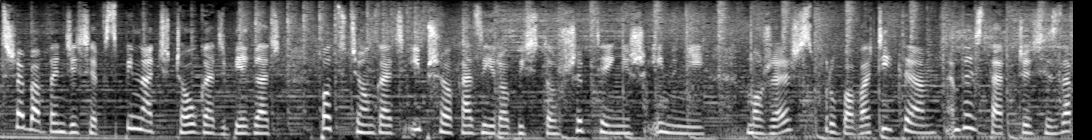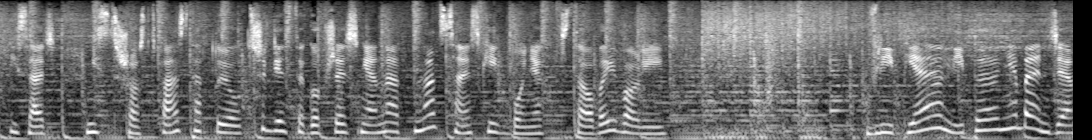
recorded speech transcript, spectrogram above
trzeba będzie się wspinać, czołgać, biegać, podciągać i przy okazji robić to szybciej niż inni. Możesz spróbować i ty. Wystarczy się zapisać. Mistrzostwa startują 30 września nad nadsańskich błoniach w Woli. W Lipie lipy nie będzie,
